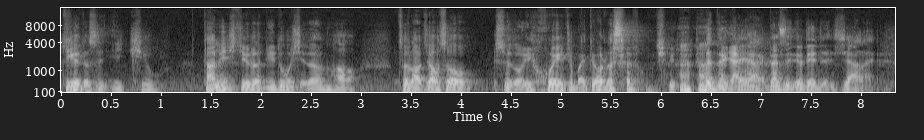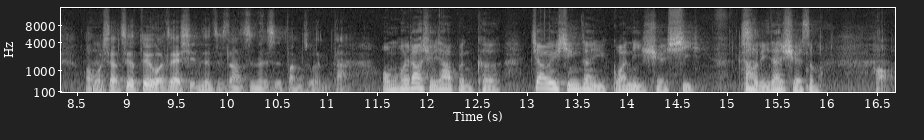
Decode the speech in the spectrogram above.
第一个都是 EQ，当你觉得你论文写得很好。这老教授水手一挥就把丢到垃圾桶去，恨得牙痒，但是有点忍下来。哦，我想这个对我在行政职上真的是帮助很大。我们回到学校本科，教育行政与管理学系到底在学什么？好，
